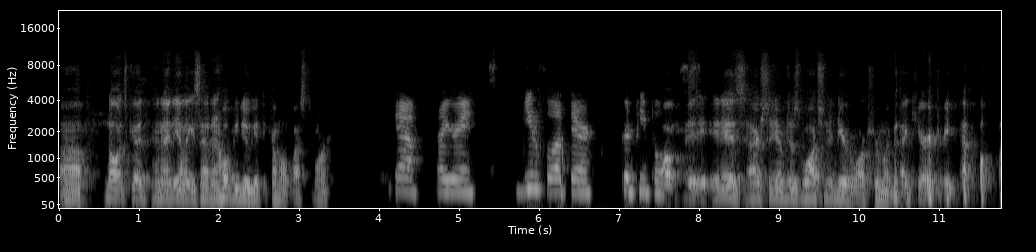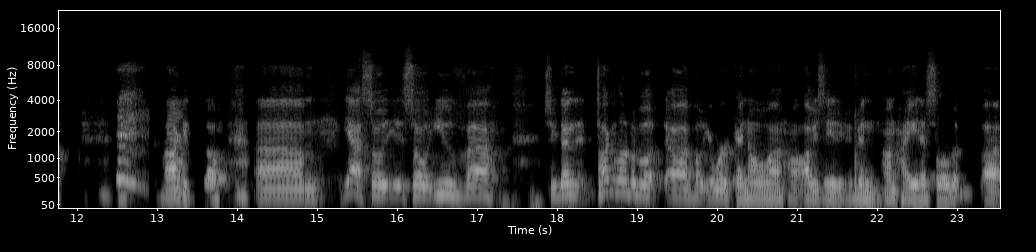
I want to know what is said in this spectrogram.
uh, no, it's good, and I, yeah, like I said, I hope you do get to come out west more. Yeah, I agree. It's beautiful out there good people. Oh, it, it is actually. I'm just watching a deer walk through my backyard right now. Yeah. So, um, yeah. So, so you've uh, so you've done. Talk a little bit about uh, about your work. I know, uh, obviously, you've been on hiatus a little bit uh,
